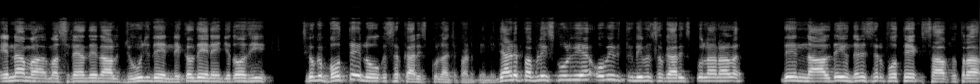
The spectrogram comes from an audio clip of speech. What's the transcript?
ਇਹਨਾਂ ਮ- ਮਸਲਿਆਂ ਦੇ ਨਾਲ ਜੂਝਦੇ ਨਿਕਲਦੇ ਨੇ, ਜਦੋਂ ਅਸੀਂ, ਕਿਉਂਕਿ ਬਹੁਤੇ ਲੋਕ ਸਰਕਾਰੀ ਸਕੂਲਾਂ 'ਚ ਪੜ੍ਹਦੇ ਨੇ, ਜਿਹੜੇ ਪਬਲਿਕ ਸਕੂਲ ਵੀ ਹੈ, ਉਹ ਵੀ ਤਕਰੀਬਨ ਸਰਕਾਰੀ ਸਕੂਲਾਂ ਨਾਲ ਦੇ ਨਾਲ ਦੇ ਹੀ ਹੁੰਦੇ ਨੇ, ਸਿਰਫ ਉੱਥੇ ਇੱਕ ਸਾਫ਼ ਸੁਥਰਾ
